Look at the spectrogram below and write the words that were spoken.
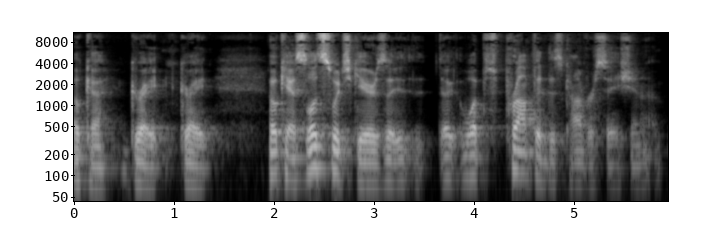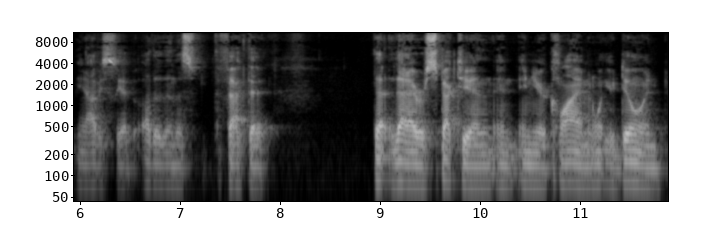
Okay, great, great. Okay, so let's switch gears. Uh, uh, what prompted this conversation? I mean, obviously, other than this, the fact that that, that I respect you in, in, in your climb and what you're doing,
